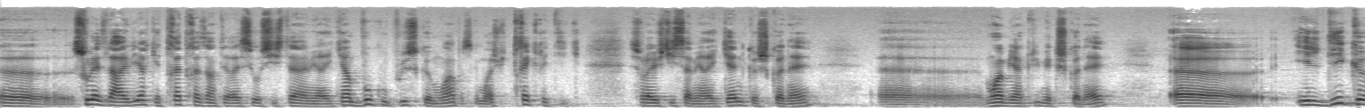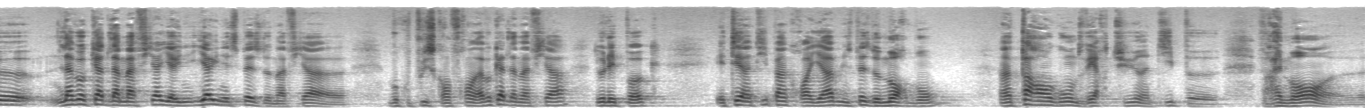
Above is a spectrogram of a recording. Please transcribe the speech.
Euh, Soulez la Rivière, qui est très très intéressé au système américain, beaucoup plus que moi, parce que moi je suis très critique sur la justice américaine que je connais, euh, moins bien que lui, mais que je connais. Euh, il dit que l'avocat de la mafia, il y, a une, espèce de mafia euh, beaucoup plus qu'en France. L'avocat de la mafia de l'époque était un type incroyable, une espèce de morbon, un parangon de vertu, un type euh, vraiment euh,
